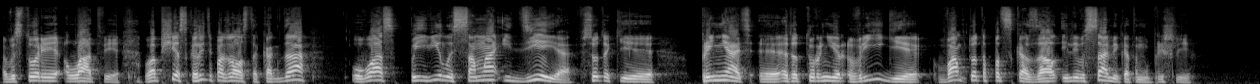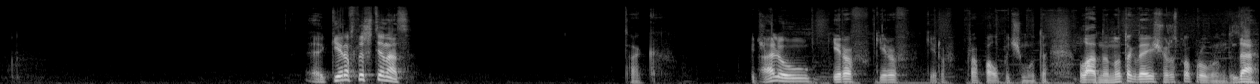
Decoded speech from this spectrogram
в истории Латвии. Вообще, скажите, пожалуйста, когда у вас появилась сама идея все-таки принять э, этот турнир в Риге, вам кто-то подсказал или вы сами к этому пришли? Э, Киров, слышите нас? Так. Почему? Алло. Киров, Киров. Киров пропал почему-то. Ладно, ну тогда еще раз попробуем Да,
